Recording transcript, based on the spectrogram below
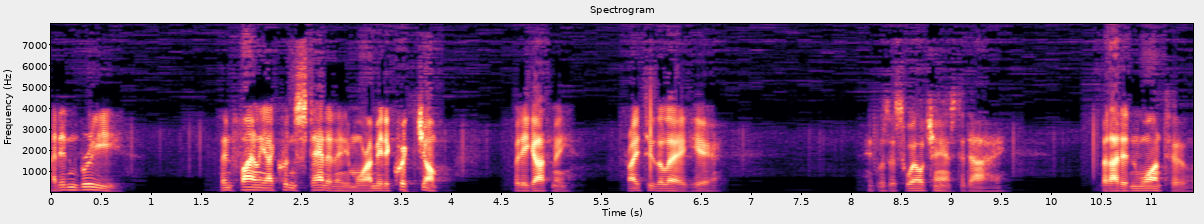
I didn't breathe. Then finally, I couldn't stand it anymore. I made a quick jump, but he got me right through the leg here. It was a swell chance to die, but I didn't want to.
